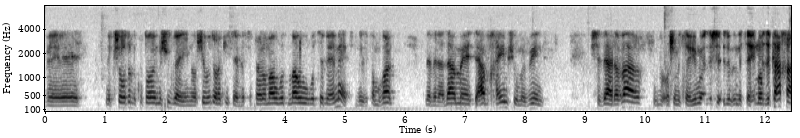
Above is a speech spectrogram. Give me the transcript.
ולקשור אותו בכותרות משוגעים, להושיב אותו לכיסא ולספר לו מה הוא, מה הוא רוצה באמת, וזה כמובן לבן אדם אה, תאב חיים שהוא מבין שזה הדבר, או שמציירים לו את זה ככה,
